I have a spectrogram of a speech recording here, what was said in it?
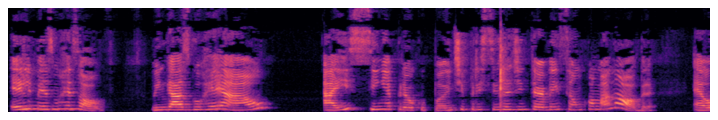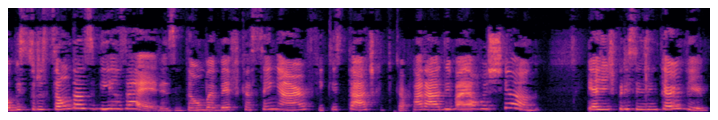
ele mesmo resolve. O engasgo real, aí sim é preocupante e precisa de intervenção com a manobra. É obstrução das vias aéreas. Então, o bebê fica sem ar, fica estático, fica parado e vai arroxeando. E a gente precisa intervir.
